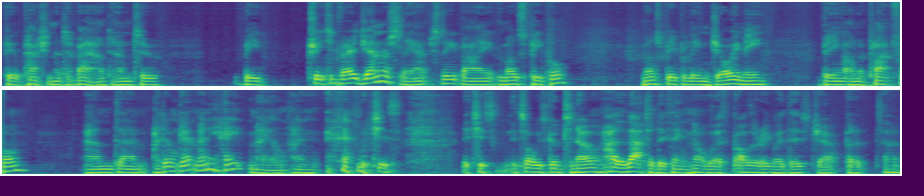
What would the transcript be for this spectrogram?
feel passionate about and to be treated very generously, actually, by most people. Most people enjoy me being on a platform, and um, I don't get many hate mail, which is which is it's always good to know. Either that, or they think not worth bothering with this chap. But uh,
